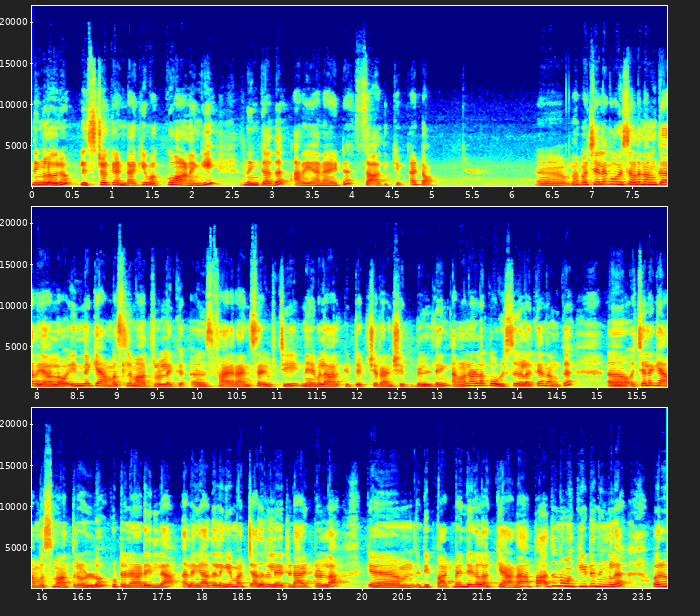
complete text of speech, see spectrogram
നിങ്ങളൊരു ലിസ്റ്റൊക്കെ ഉണ്ടാക്കി വെക്കുവാണെങ്കിൽ നിങ്ങൾക്കത് അറിയാനായിട്ട് സാധിക്കും. കേട്ടോ? അപ്പോൾ ചില കോഴ്സുകൾ നമുക്കറിയാമല്ലോ ഇന്ന ക്യാമ്പസിൽ മാത്രമുള്ള fire and safety naval architecture and ship building അങ്ങനെയുള്ള കോഴ്സുകളൊക്കെ നമുക്ക് ചില ക്യാമ്പസ് മാത്രമേ ഉള്ളൂ. കുട്ടനാടില്ല. അല്ലെങ്കിൽ അതല്ലെങ്കിൽ മറ്റ് അത് റിലേറ്റഡ് ആയിട്ടുള്ള ഡിപ്പാർട്ട്മെന്റുകളൊക്കെയാണ് അപ്പോൾ അത് നോക്കിയിട്ട് നിങ്ങൾ ഒരു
